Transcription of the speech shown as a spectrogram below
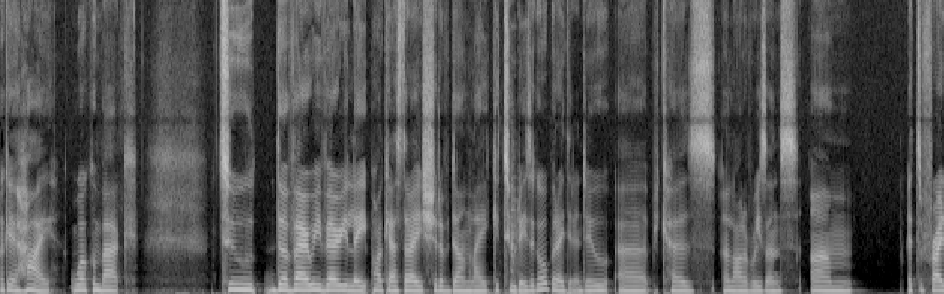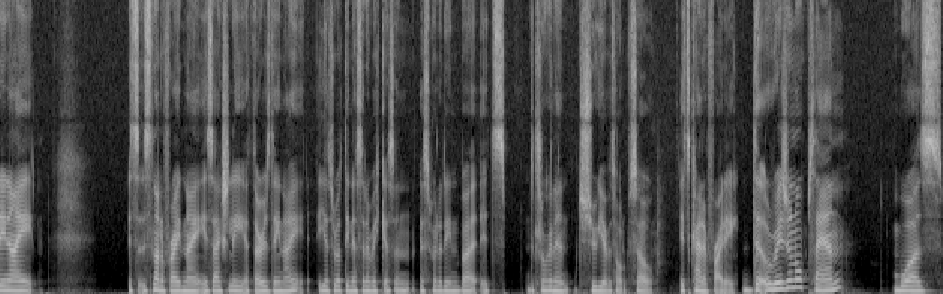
Okay, hi. Welcome back to the very, very late podcast that I should have done like two days ago, but I didn't do uh, because a lot of reasons. Um, it's a Friday night. It's, it's not a Friday night, it's actually a Thursday night. Jag tror att det är nästan vecka sedan jag spelade in, but it's, klockan är 20 över 12, so it's kind of Friday. The original plan was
